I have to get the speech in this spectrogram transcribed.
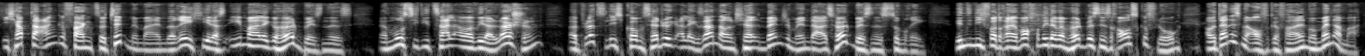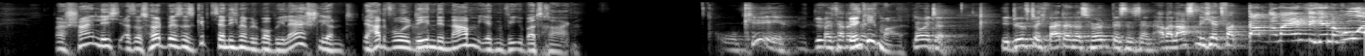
Ich habe da angefangen zu tippen in meinem Bericht, hier das ehemalige Hurt-Business. Da musste ich die Zahl aber wieder löschen, weil plötzlich kommen Cedric Alexander und Shelton Benjamin da als Hurt-Business zum Ring. Sind die nicht vor drei Wochen wieder beim Hurt-Business rausgeflogen? Aber dann ist mir aufgefallen, Moment mal, wahrscheinlich, also das Hurt-Business gibt es ja nicht mehr mit Bobby Lashley und der hat wohl denen den Namen irgendwie übertragen. Okay. D- Vielleicht hat denk gesagt, ich mal. Leute, ihr dürft euch weiterhin das Hurt-Business nennen, aber lasst mich jetzt verdammt nochmal endlich in Ruhe,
